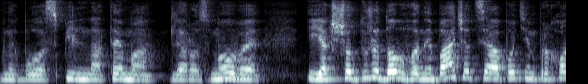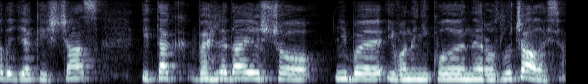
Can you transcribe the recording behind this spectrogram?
них була спільна тема для розмови. І якщо дуже довго не бачаться, а потім проходить якийсь час, і так виглядає, що ніби і вони ніколи не розлучалися.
